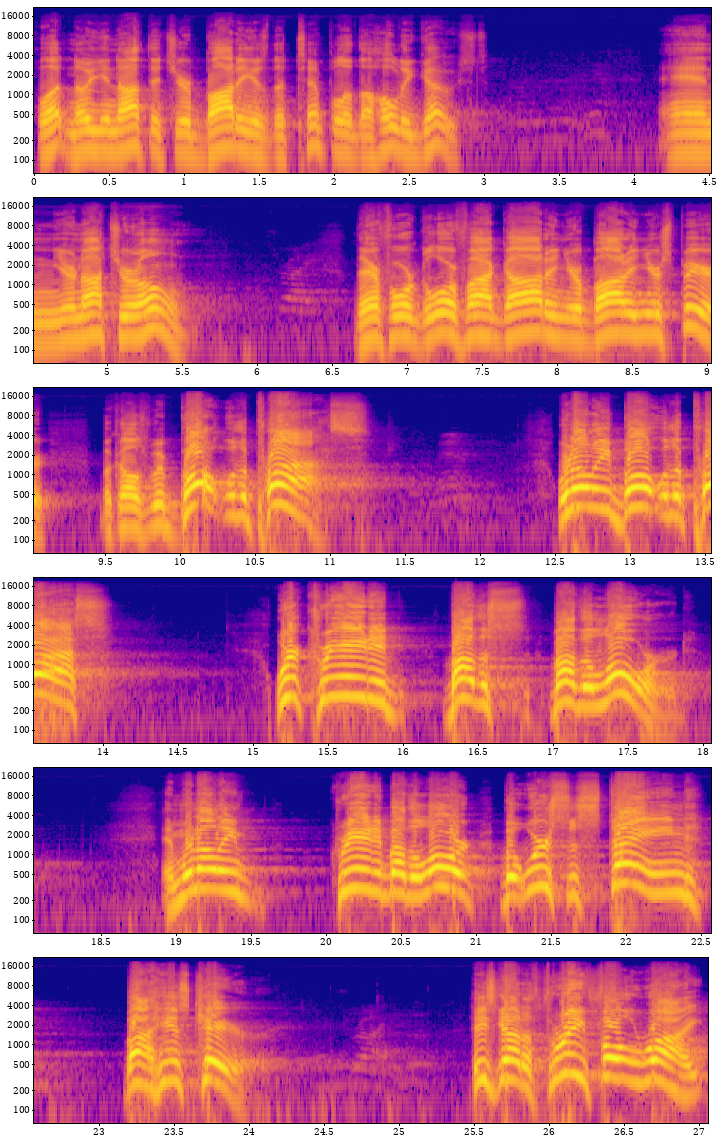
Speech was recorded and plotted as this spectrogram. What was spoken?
What? Know you not that your body is the temple of the Holy Ghost? And you're not your own. Therefore, glorify God in your body and your spirit because we're bought with a price. We're not only bought with a price, we're created by the, by the Lord. And we're not only created by the Lord, but we're sustained by His care. He's got a threefold right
